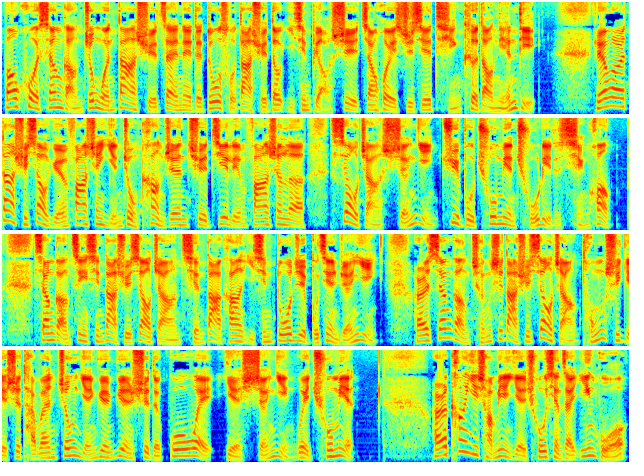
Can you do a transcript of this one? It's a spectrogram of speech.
包括香港中文大学在内的多所大学都已经表示将会直接停课到年底。然而，大学校园发生严重抗争，却接连发生了校长神隐拒不出面处理的情况。香港浸信大学校长钱大康已经多日不见人影，而香港城市大学校长，同时也是台湾中研院院士的郭卫，也神隐未出面。而抗议场面也出现在英国，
